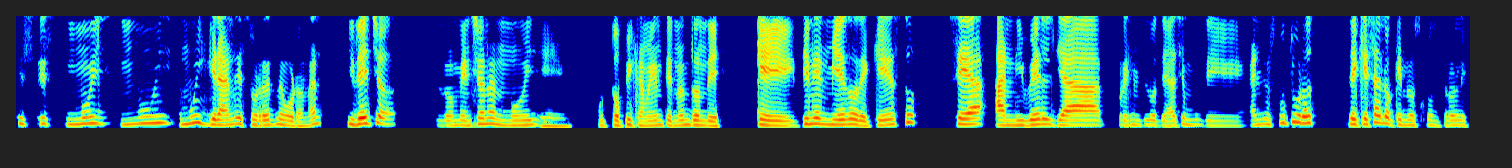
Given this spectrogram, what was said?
es, es muy, muy, muy grande su red neuronal. Y de hecho, lo mencionan muy eh, utópicamente, ¿no? En donde que tienen miedo de que esto sea a nivel ya, por ejemplo, de hace de años futuros, de que sea lo que nos controle.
